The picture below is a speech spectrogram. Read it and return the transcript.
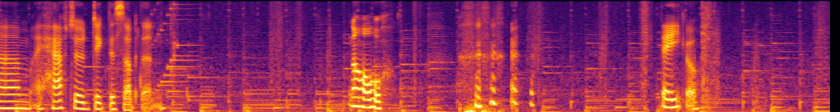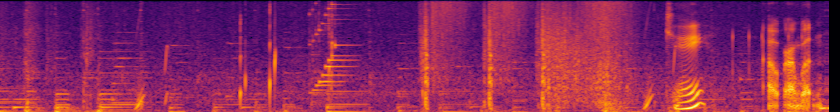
Um, I have to dig this up then. No. there you go. Okay. Oh, wrong button.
